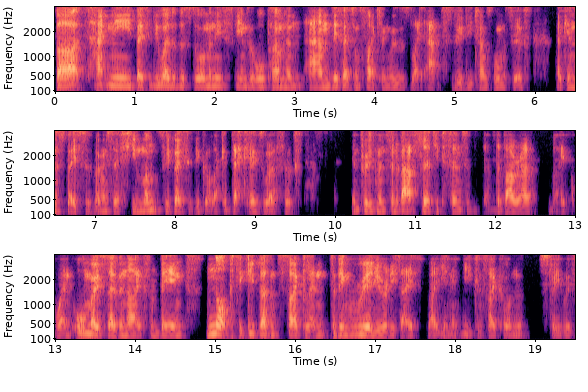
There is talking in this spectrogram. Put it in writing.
But Hackney basically weathered the storm, and these schemes are all permanent. And the effect on cycling was like absolutely transformative. Like in the space of I'm going to say a few months, we basically got like a decade's worth of improvements, and about 30% of, of the borough like went almost overnight from being not particularly pleasant to cycle in to being really, really safe. Like you know, you can cycle on the street with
